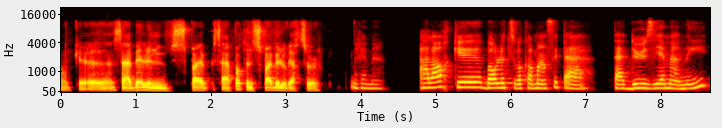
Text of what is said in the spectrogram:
Donc, euh, ça, une super, ça apporte une super belle ouverture. Vraiment. Alors que, bon, là, tu vas commencer ta, ta deuxième année.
